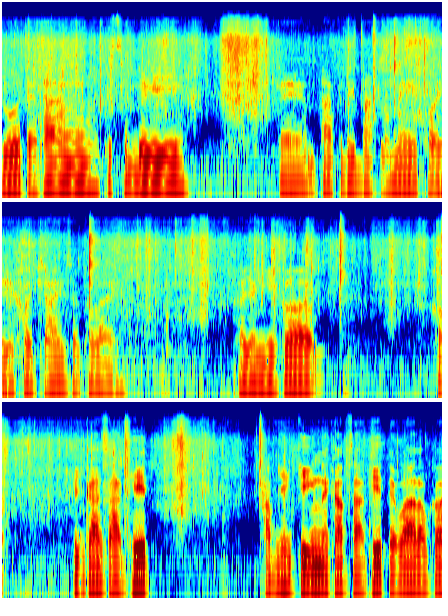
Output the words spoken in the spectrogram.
รู้แต่ทางทฤษฎี แต่ภาคปฏิบัติเราไม่ค่อยเข้าใจสักเท่าไหร่ถ้าอย่างนี้ก็เป็นการสาธิตทำจริง ๆ นะครับ สาธิตแต่ว่าเราก็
